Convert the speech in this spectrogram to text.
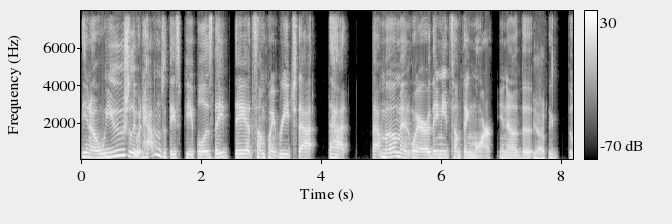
You know, usually what happens with these people is they they at some point reach that that that moment where they need something more. You know, the, Yep. the, the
